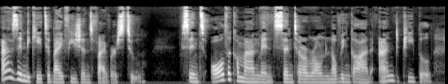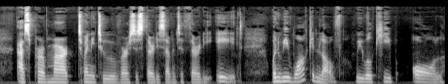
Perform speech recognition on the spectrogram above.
as indicated by Ephesians 5, verse 2. Since all the commandments center around loving God and people, as per Mark 22, verses 37 to 38, when we walk in love, we will keep all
